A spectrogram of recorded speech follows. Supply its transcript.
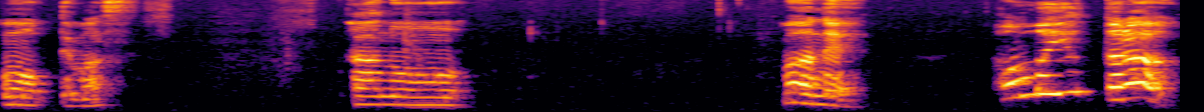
思ってます。あのまあねほんま言ったら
